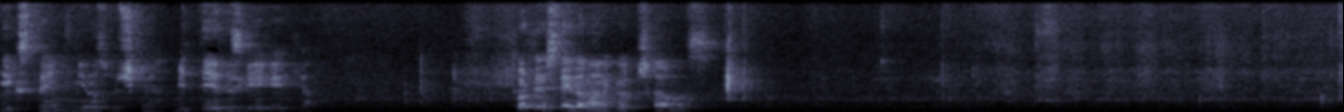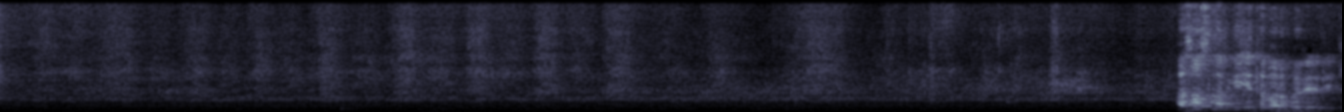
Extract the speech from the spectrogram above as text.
x teng minus 3 ga. Bitta ildizga ega ekan. 4-chi tenglamani ko'rib chiqamiz. asoslarga e'tibor beraylik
